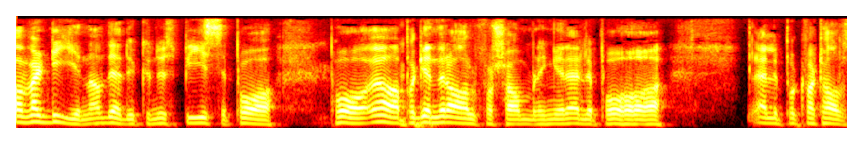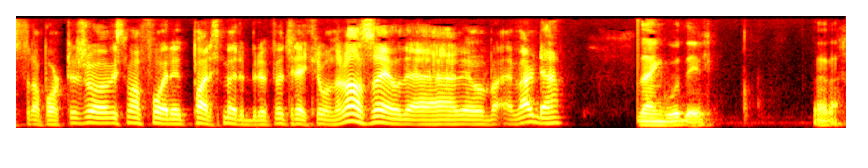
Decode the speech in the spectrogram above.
var verdien av det du kunne spise på, på, ja, på generalforsamlinger eller på, eller på, kvartalsrapporter? Så hvis man får et par smørbrød for tre kroner, da, så er jo det, det er jo verdt det. Det er en god deal. Det er det.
